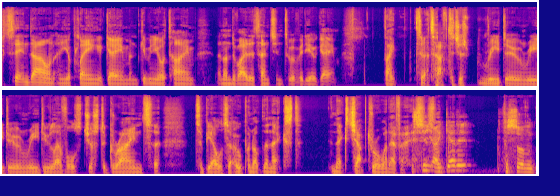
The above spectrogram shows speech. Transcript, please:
sitting down and you're playing a game and giving your time and undivided attention to a video game. Like to, to have to just redo and redo and redo levels just to grind to to be able to open up the next next chapter or whatever. See, just... I get it for some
